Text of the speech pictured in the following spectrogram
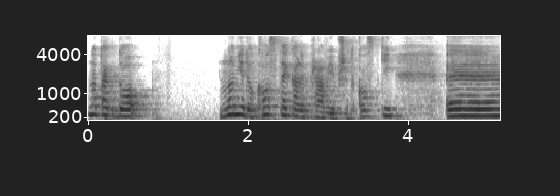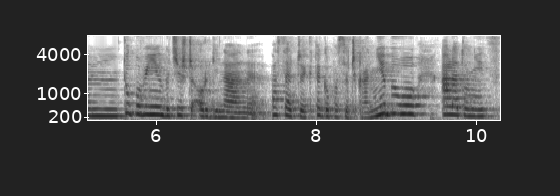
no tak do, no nie do kostek, ale prawie przed kostki. Tu powinien być jeszcze oryginalny paseczek, tego paseczka nie było, ale to nic,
